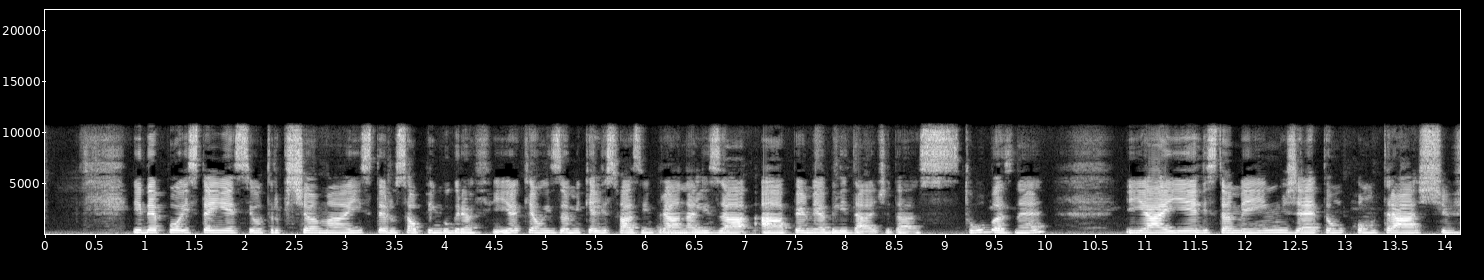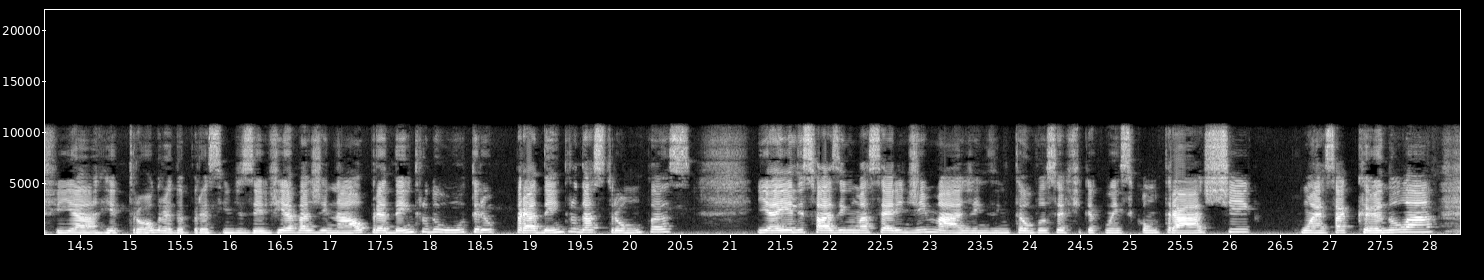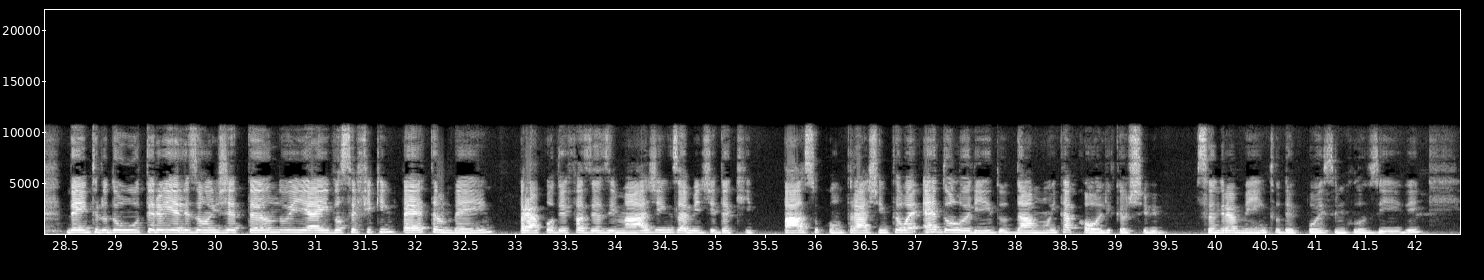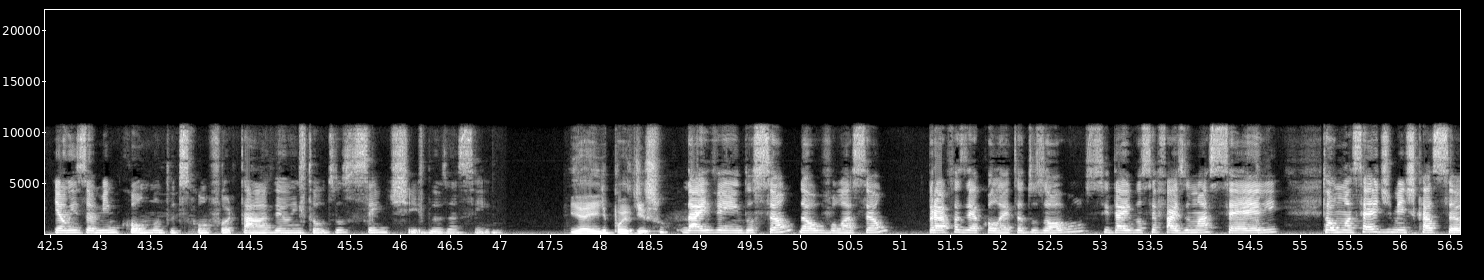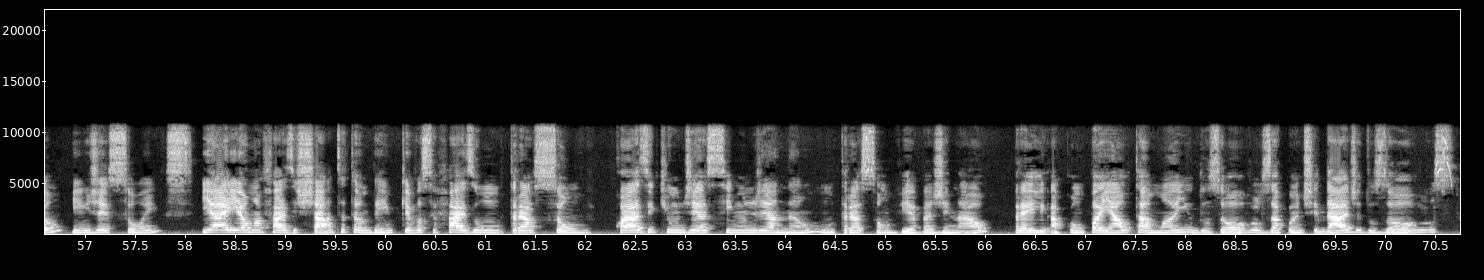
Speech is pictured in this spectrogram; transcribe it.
E depois tem esse outro que chama esterossalpingografia, que é um exame que eles fazem para analisar a permeabilidade das tubas, né? E aí eles também injetam contraste via retrógrada, por assim dizer, via vaginal para dentro do útero, para dentro das trompas. E aí eles fazem uma série de imagens. Então você fica com esse contraste com essa cânula dentro do útero e eles vão injetando e aí você fica em pé também para poder fazer as imagens à medida que passa o contraste. Então é, é dolorido, dá muita cólica. Eu tive sangramento depois, inclusive. E é um exame incômodo, desconfortável em todos os sentidos, assim. E aí, depois disso? Daí vem a indução da ovulação, para fazer a coleta dos óvulos, e daí você faz uma série, toma uma série de medicação e injeções, e aí é uma fase chata também, porque você faz um ultrassom quase que um dia sim, um dia não, um ultrassom via vaginal, para ele acompanhar o tamanho dos óvulos, a quantidade dos óvulos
